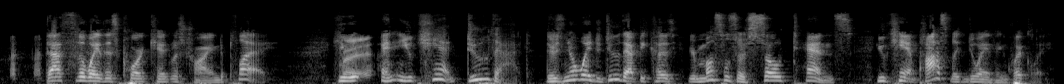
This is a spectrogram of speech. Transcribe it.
That's the way this poor kid was trying to play. He Right. and you can't do that. There's no way to do that because your muscles are so tense. You can't possibly do anything quickly.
